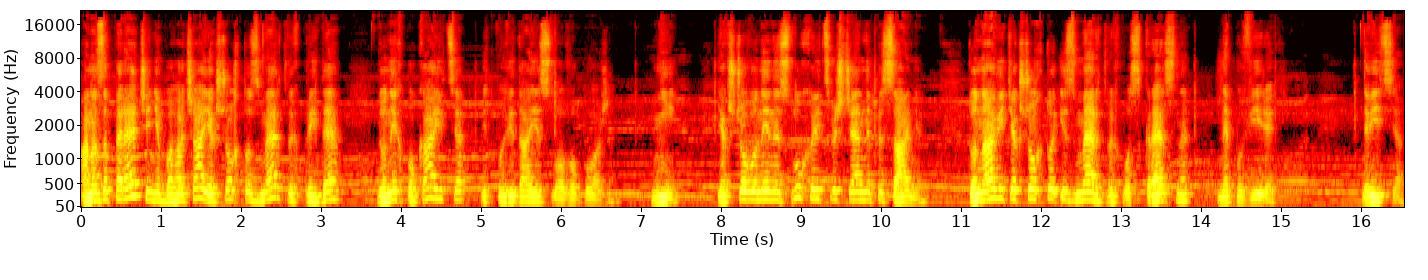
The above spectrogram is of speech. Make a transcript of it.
А на заперечення багача, якщо хто з мертвих прийде, до них покаються, відповідає Слово Боже. Ні. Якщо вони не слухають священне писання, то навіть якщо хто із мертвих воскресне, не повірять. Дивіться,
